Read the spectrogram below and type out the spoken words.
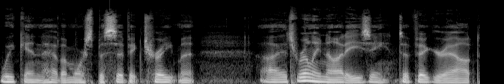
we can have a more specific treatment. Uh, it's really not easy to figure out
